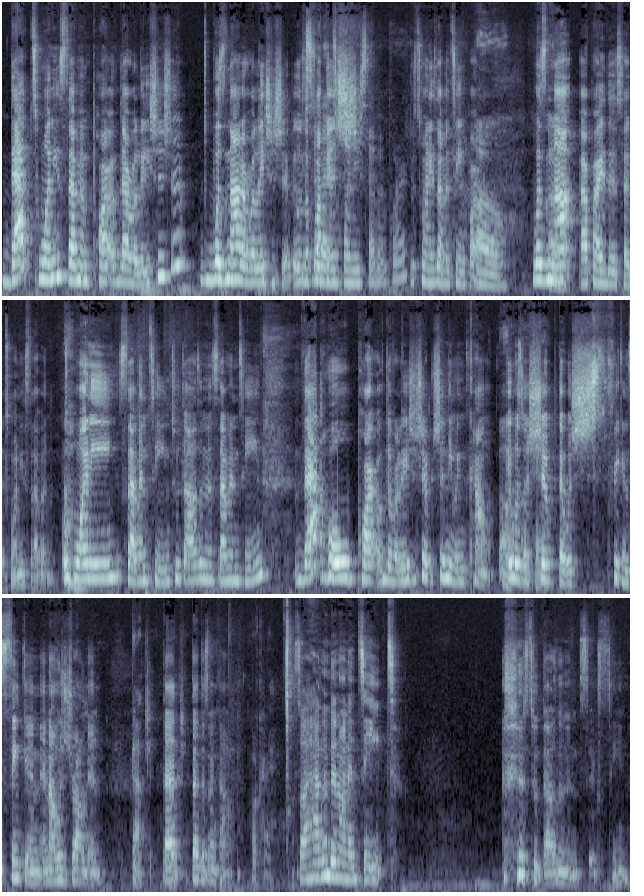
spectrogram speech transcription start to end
that 27 part of that relationship was not a relationship. It was You a fucking sh- 27 part. the 2017 part. Oh, was oh. not I probably did said 27. 2017, 2017. That whole part of the relationship shouldn't even count. Oh, it was a Oh, okay. ship that was sh- freaking sinking and I was drowning. gotcha. That that doesn't count. Okay. So I haven't been on a date since 2016.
